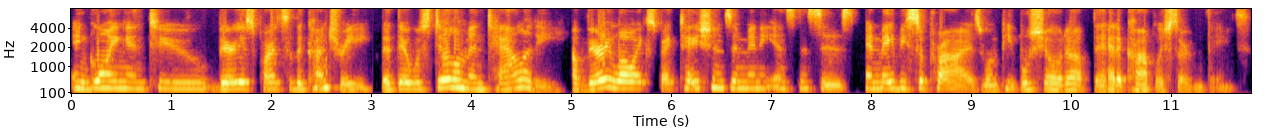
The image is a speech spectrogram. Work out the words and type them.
in going into various parts of the country that there was still a mentality of very low expectations in many instances and maybe surprise when people showed up that had accomplished certain things.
